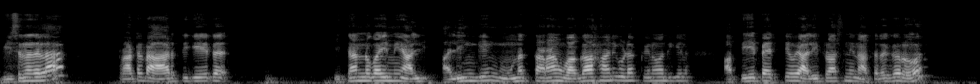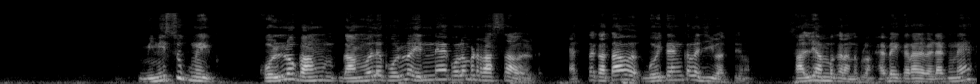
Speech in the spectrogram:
විසඳලා රටට ආර්ථිකයට හිතන්නකොයි මේ අලි අලින්ගෙන් මොන තරම් වගාහානි ගොඩක් වෙනවද කියලා. අපේ පැත්තේ ඔය අලි ප්‍රශ්නේ නතර කරොත් මිනිස්සු මේ කොල්ලෝ ගම් ගම්වල කොල්ලෝ එන්නේ නැහැ කොළඹට රස්සාවලට. ඇත්ත කතාව ගොවිතැන් කළ ජීවත් වෙනවා. සල්ලි හම්බ කරන්න පුළුවන්. හැබැයි කරලා වැඩක් නැහැ.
